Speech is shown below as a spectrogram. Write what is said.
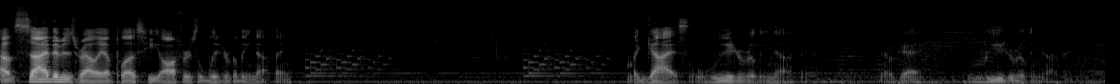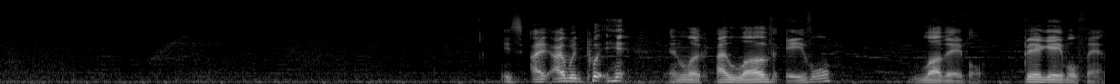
Outside of his Rally Up Plus, he offers literally nothing. Like, guys, literally nothing. Okay? Literally nothing. He's, I, I would put him... And look, I love Abel. Love Abel. Big Abel fan.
